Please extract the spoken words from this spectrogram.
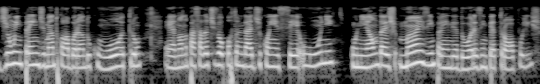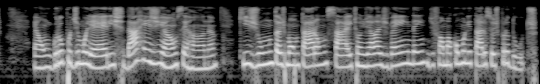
de um empreendimento colaborando com o outro. É, no ano passado, eu tive a oportunidade de conhecer o UNI, União das Mães Empreendedoras, em Petrópolis é um grupo de mulheres da região serrana que juntas montaram um site onde elas vendem de forma comunitária os seus produtos.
